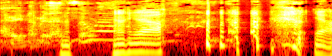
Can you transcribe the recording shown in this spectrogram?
I remember that so well. yeah. yeah.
